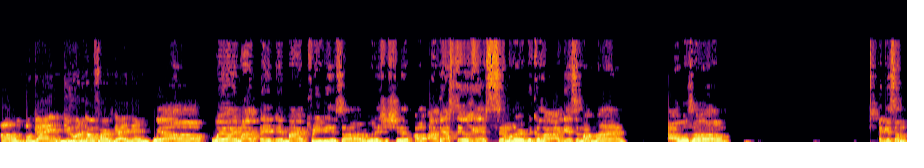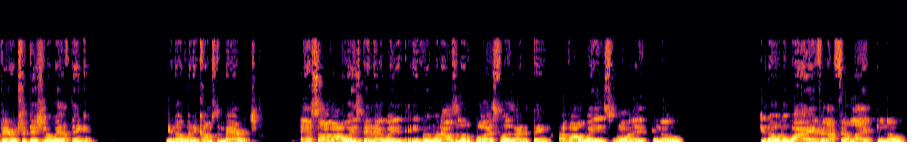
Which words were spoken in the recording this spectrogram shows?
Um, well, guy, do you want to go first? Guy, ahead, Dan. Yeah. Uh, well, in my in, in my previous uh, relationship, uh, I mean, I still had similar because I, I guess in my mind, I was. Um, I guess I'm very traditional way of thinking. You know, when it comes to marriage. And so I've always been that way, even when I was a little boy, as far as I can think. I've always wanted, you know, you know, the wife, and I felt like, you know,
